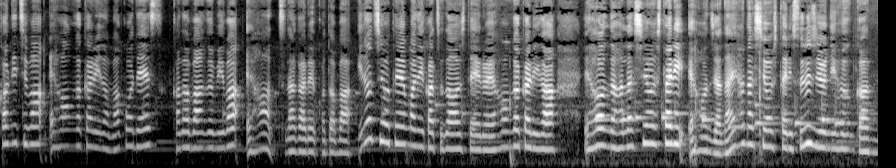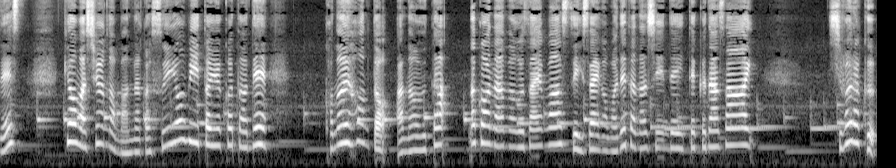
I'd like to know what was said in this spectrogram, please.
こんにちは、絵本係のまこです。この番組は絵本、つながる言葉、命をテーマに活動している絵本係が絵本の話をしたり、絵本じゃない話をしたりする12分間です。今日は週の真ん中水曜日ということで、この絵本とあの歌のコーナーもございます。ぜひ最後まで楽しんでいってください。しばらく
